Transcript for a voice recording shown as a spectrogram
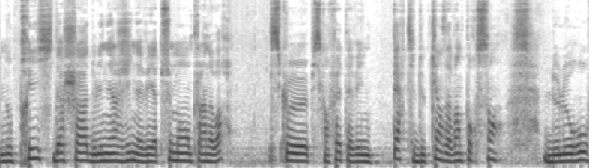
nos prix d'achat de l'énergie n'avaient absolument plus rien à voir, puisque puisqu'en fait, il y avait une perte de 15 à 20% de l'euro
